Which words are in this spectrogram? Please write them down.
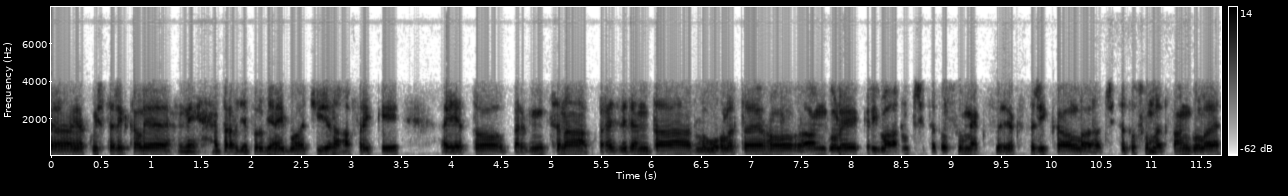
eh, jak už jste říkal, je pravděpodobně nejbohatší žena Afriky. Je to první cena prezidenta dlouholetého Angoly, který vládnul 38, jak, jak jste říkal, 38 let v Angole,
